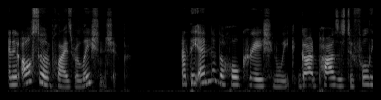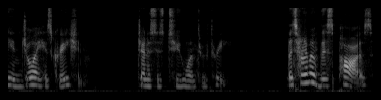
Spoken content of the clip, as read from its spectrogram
and it also implies relationship. At the end of the whole creation week, God pauses to fully enjoy his creation. Genesis 2 1 through 3. The time of this pause,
